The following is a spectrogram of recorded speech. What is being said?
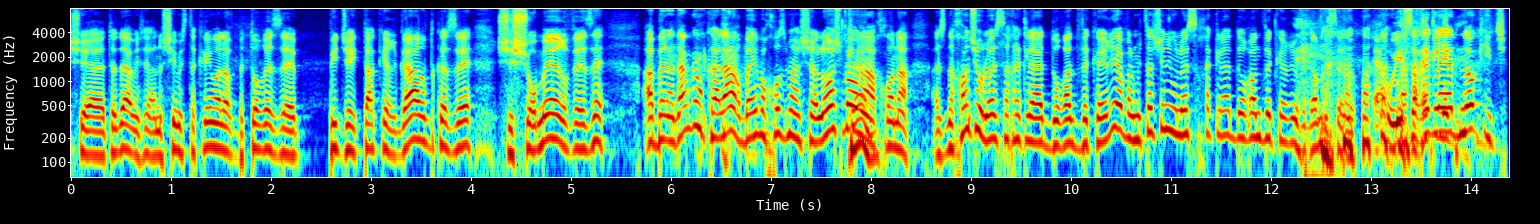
שאתה יודע, אנשים מסתכלים עליו בתור איזה פי.ג'יי טאקר guard כזה, ששומר וזה. הבן אדם גם כלה 40% מהשלוש בעונה כן. האחרונה. אז נכון שהוא לא ישחק ליד דורנט וקיירי, אבל מצד שני הוא לא ישחק ליד דורנט וקיירי, זה גם בסדר. הוא ישחק ליד נוקיץ',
